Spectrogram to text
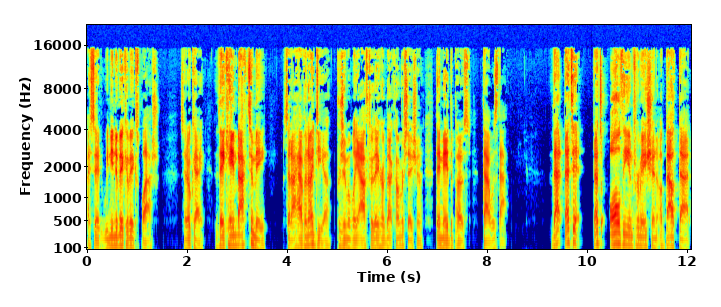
I said we need to make a big splash. Said okay. They came back to me said i have an idea. Presumably after they heard that conversation they made the post. That was that. That that's it. That's all the information about that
